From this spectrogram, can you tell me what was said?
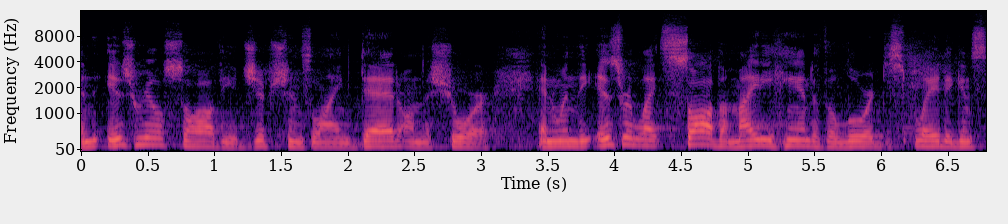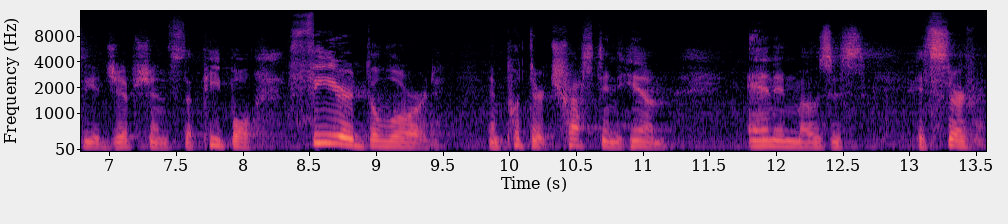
and Israel saw the Egyptians lying dead on the shore. And when the Israelites saw the mighty hand of the Lord displayed against the Egyptians, the people feared the Lord and put their trust in him and in Moses, his servant.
